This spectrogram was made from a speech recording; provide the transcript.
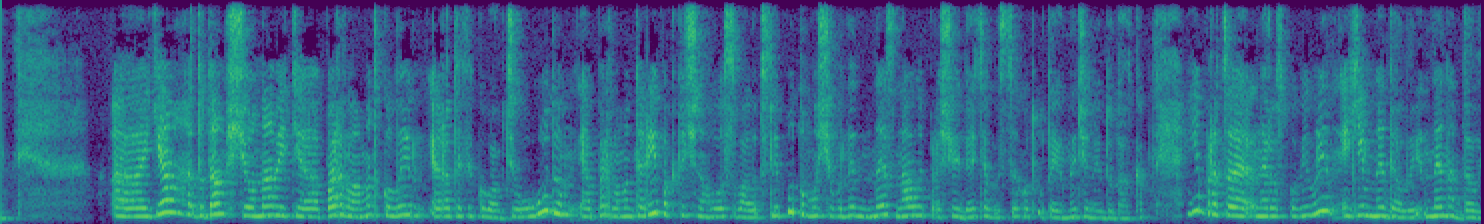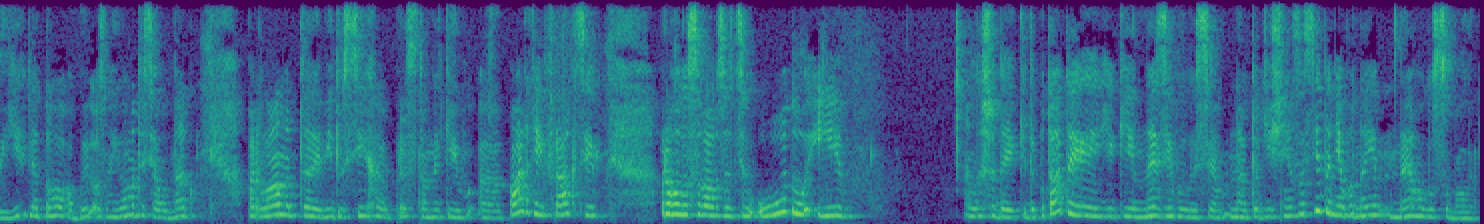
Я додам, що навіть парламент, коли ратифікував цю угоду, парламентарі фактично голосували всліпу, тому що вони не знали про що йдеться в цих от утаємничених додатках. Їм про це не розповіли, їм не дали, не надали їх для того, аби ознайомитися. Однак парламент від усіх представників партій, фракцій проголосував за цю угоду і. Лише деякі депутати, які не з'явилися на тодішнє засідання, вони не голосували.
